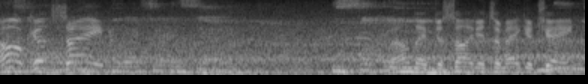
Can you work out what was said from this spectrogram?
Oh, good save. Well, they've decided to make a change.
